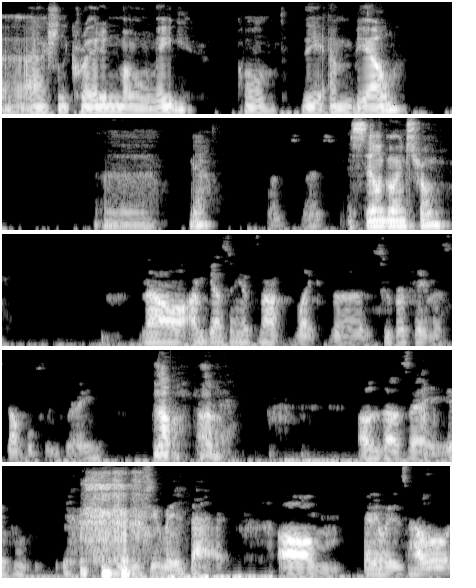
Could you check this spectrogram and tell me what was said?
uh, I actually created my own league called the MBL. Uh, yeah, That's nice. it's still going strong. Now, I'm guessing it's not like the super famous doubles league, right? No, no. I was about to say, if, if you made that. Um, anyways, how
